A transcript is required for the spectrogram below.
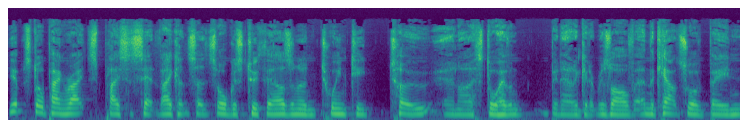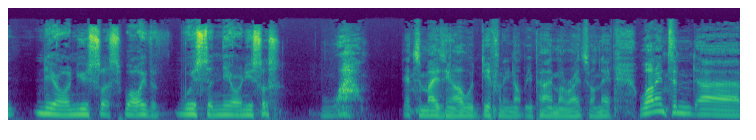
Yep, still paying rates. Place is sat vacant since August 2022, and I still haven't been able to get it resolved. And the council have been near on useless. Well, even worse than near on useless. Wow. That's amazing. I would definitely not be paying my rates on that. Wellington uh,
